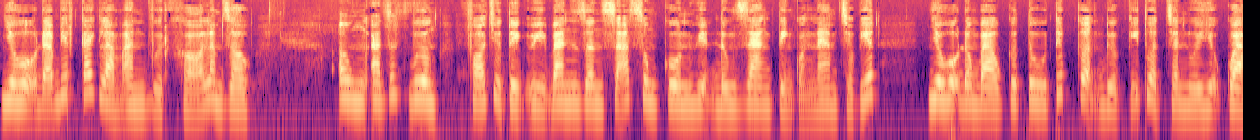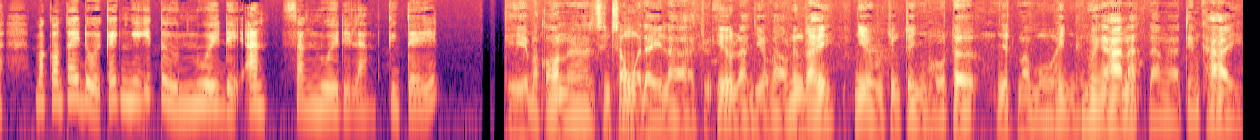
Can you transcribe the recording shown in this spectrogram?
nhiều hộ đã biết cách làm ăn vượt khó làm giàu. Ông A Rất Vương, Phó Chủ tịch Ủy ban Nhân dân xã Sông Côn, huyện Đông Giang, tỉnh Quảng Nam cho biết, nhiều hộ đồng bào cơ tu tiếp cận được kỹ thuật chăn nuôi hiệu quả mà còn thay đổi cách nghĩ từ nuôi để ăn sang nuôi để làm kinh tế. Thì bà con ờ, sinh sống ở đây là chủ yếu là dựa vào nương rẫy, nhiều chương trình hỗ trợ, nhất mà mô hình nuôi ngan á, đang à, triển khai.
